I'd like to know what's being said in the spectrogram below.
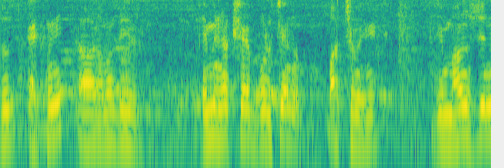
দু, এক মিনিট, আর আমাদের এমিন হক সাহেব বলেছেন পাঁচ ছ মিনিট। যে মানুষ যেন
